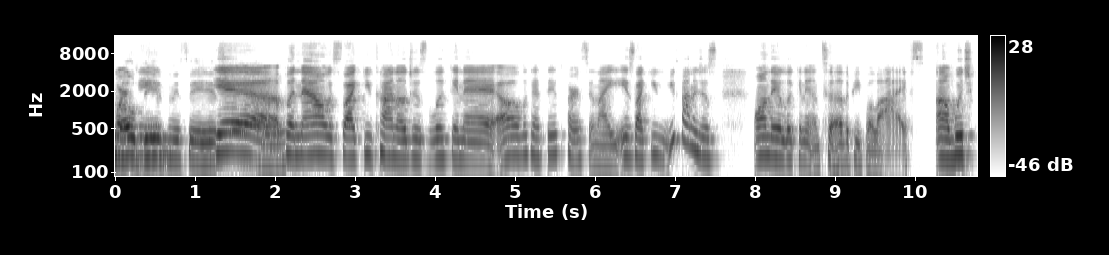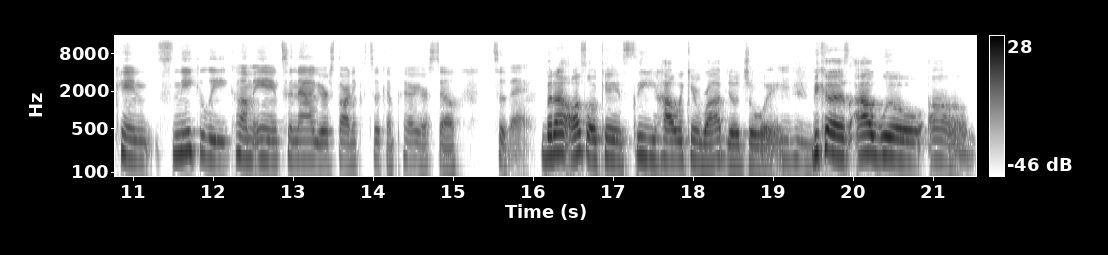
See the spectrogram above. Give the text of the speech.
Promote businesses. Yeah. But now it's like you kind of just looking at, oh, look at this person. Like it's like you you kind of just on there looking into other people's lives, um, which can sneakily come into now you're starting to compare yourself to that. But I also can see how it can rob your joy mm-hmm. because I will um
